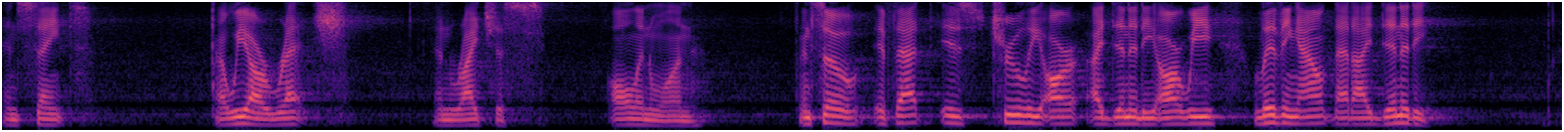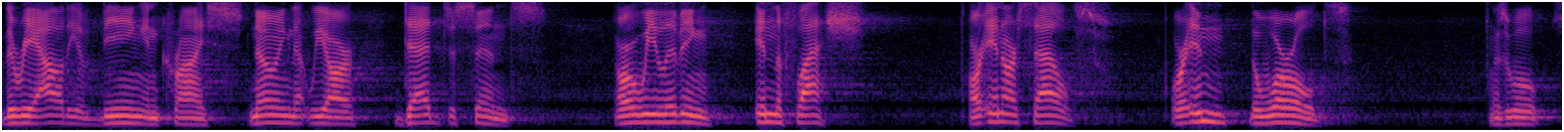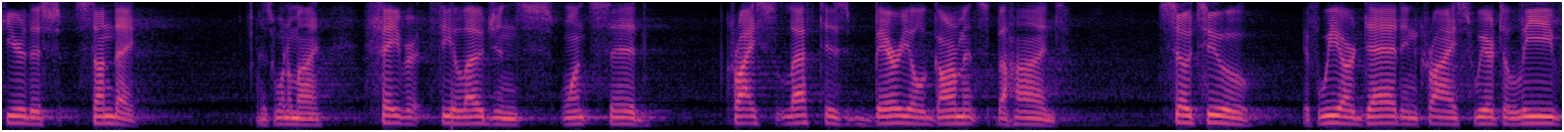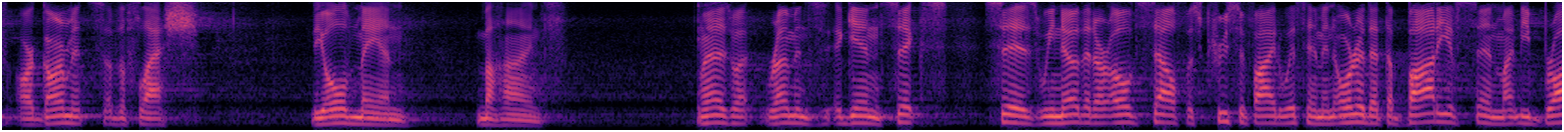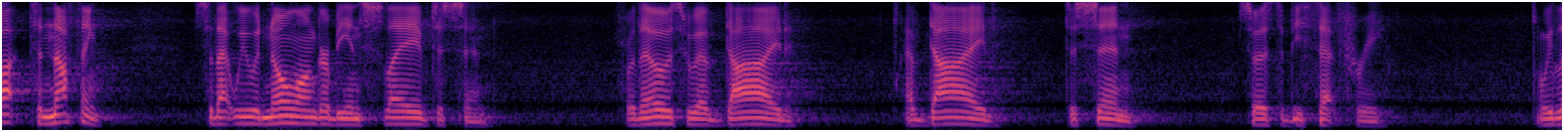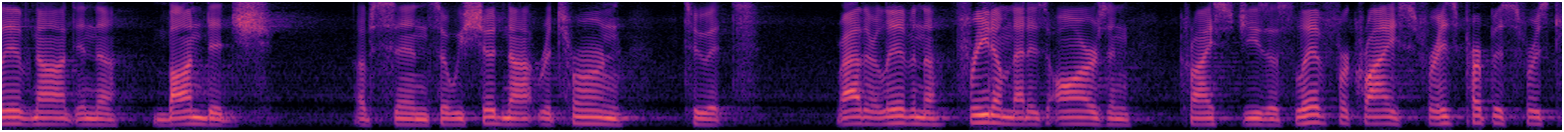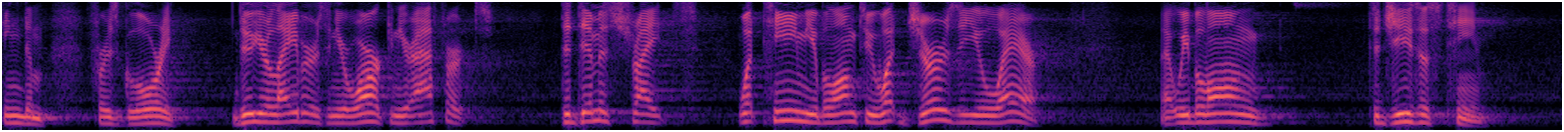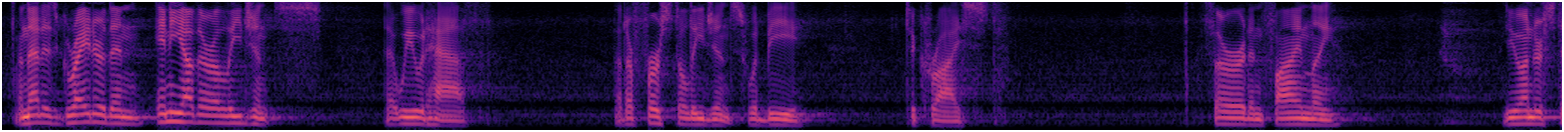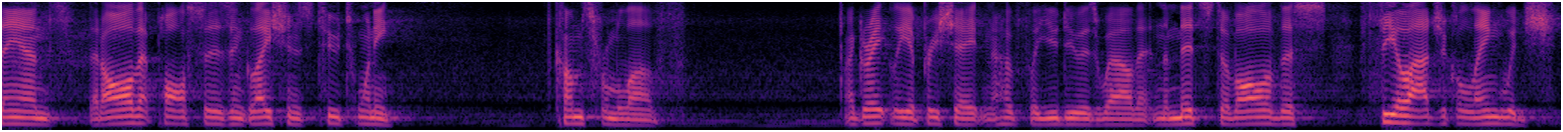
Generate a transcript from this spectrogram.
and saint, that we are wretch and righteous all in one. And so, if that is truly our identity, are we living out that identity? The reality of being in Christ, knowing that we are dead to sins? Or are we living in the flesh, or in ourselves, or in the world? As we'll hear this Sunday, as one of my favorite theologians once said, Christ left his burial garments behind. So too, if we are dead in Christ, we are to leave our garments of the flesh, the old man, behind. And that is what Romans, again, 6 says. We know that our old self was crucified with him in order that the body of sin might be brought to nothing, so that we would no longer be enslaved to sin. For those who have died have died to sin so as to be set free. We live not in the bondage of sin, so we should not return to it. Rather, live in the freedom that is ours in Christ Jesus. Live for Christ, for his purpose, for his kingdom, for his glory. Do your labors and your work and your effort to demonstrate what team you belong to, what jersey you wear, that we belong to Jesus' team. And that is greater than any other allegiance that we would have. That our first allegiance would be to Christ. Third and finally, do you understand that all that Paul says in Galatians 2:20 comes from love? I greatly appreciate, and hopefully you do as well, that in the midst of all of this theological language,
